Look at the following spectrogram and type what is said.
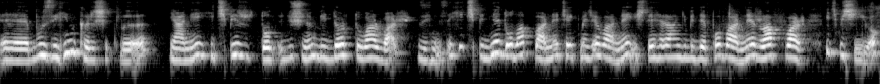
E, bu zihin karışıklığı yani hiçbir düşünün bir dört duvar var zihninizde. Hiçbir ne dolap var, ne çekmece var, ne işte herhangi bir depo var, ne raf var. Hiçbir şey yok.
